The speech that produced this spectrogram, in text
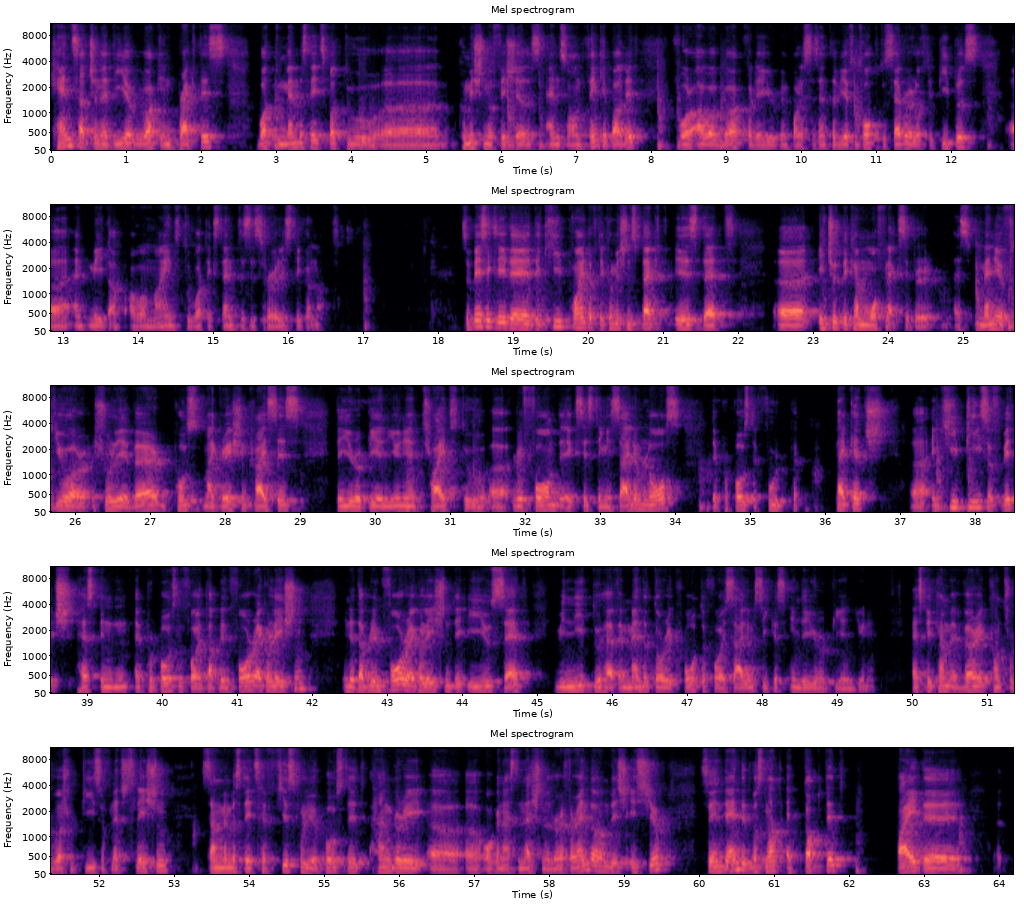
can such an idea work in practice? what do member states, what do uh, commission officials and so on think about it. For our work for the European Policy Center, we have talked to several of the peoples uh, and made up our minds to what extent this is realistic or not. So basically the, the key point of the Commission's Pact is that uh, it should become more flexible. As many of you are surely aware, post-migration crisis, the European Union tried to uh, reform the existing asylum laws. They proposed a full package, uh, a key piece of which has been a proposal for a Dublin 4 regulation. In the Dublin 4 regulation, the EU said we need to have a mandatory quota for asylum seekers in the European Union. Has become a very controversial piece of legislation some member states have fiercely opposed it. Hungary uh, uh, organized a national referendum on this issue. So in the end, it was not adopted by the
